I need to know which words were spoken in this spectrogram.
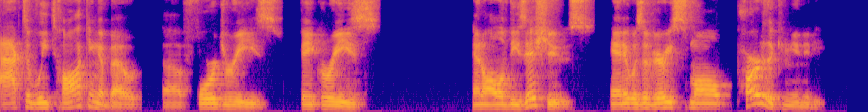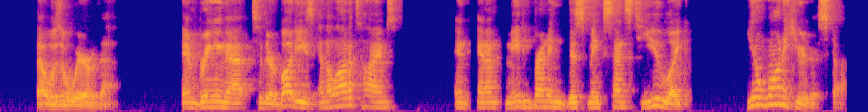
actively talking about uh, forgeries, fakeries, and all of these issues. And it was a very small part of the community that was aware of that and bringing that to their buddies. And a lot of times, and and I'm, maybe Brendan, this makes sense to you. Like, you don't want to hear this stuff.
